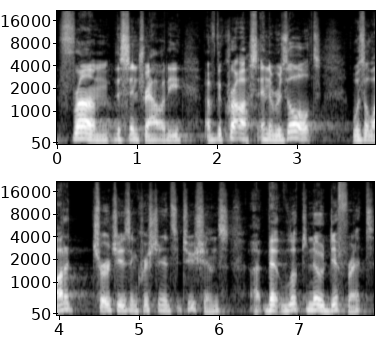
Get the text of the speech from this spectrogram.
from the centrality of the cross. And the result was a lot of churches and Christian institutions uh, that looked no different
